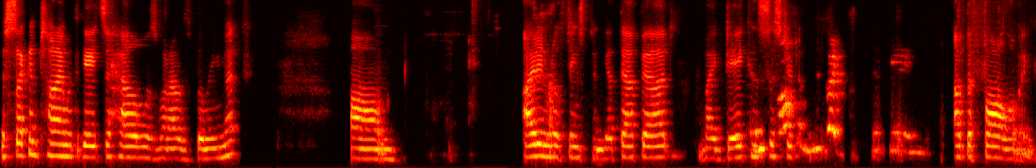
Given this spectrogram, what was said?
The second time with the gates of hell was when I was bulimic. Um, I didn't know things can get that bad. My day consisted of the following.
